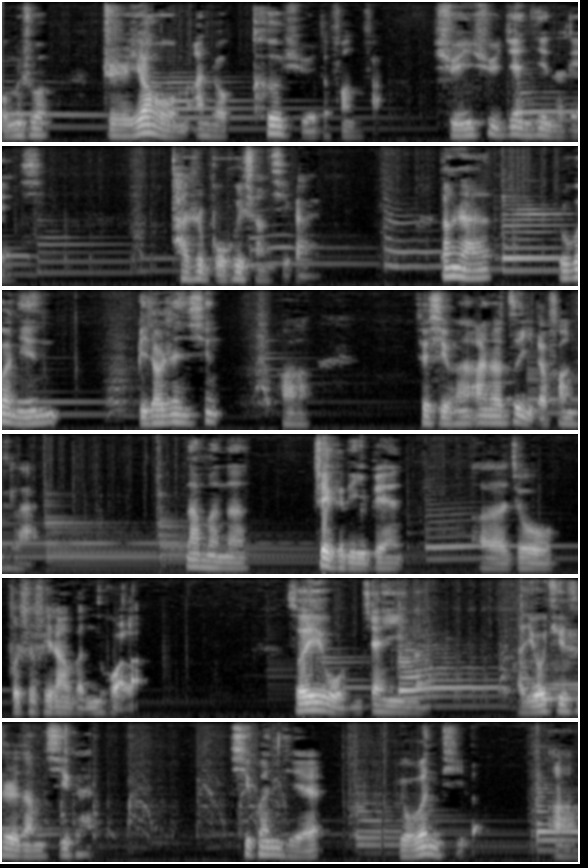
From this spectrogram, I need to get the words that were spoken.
我们说，只要我们按照科学的方法，循序渐进的练习，它是不会伤膝盖的。当然，如果您比较任性啊，就喜欢按照自己的方式来，那么呢，这个里边，呃，就不是非常稳妥了。所以我们建议呢，尤其是咱们膝盖。膝关节有问题的啊，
